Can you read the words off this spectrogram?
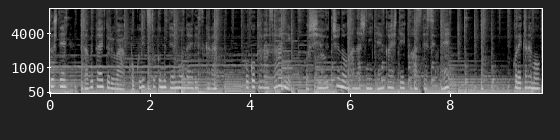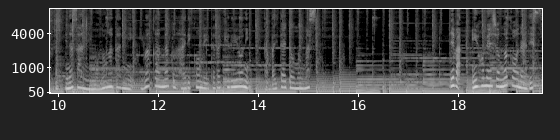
そしてサブタイトルは国立特務天文台ですからここからさらに星や宇宙のお話に展開していくはずですよね。これからも皆さんに物語に違和感なく入り込んでいただけるように頑張りたいと思います。ではインフォメーションのコーナーです。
